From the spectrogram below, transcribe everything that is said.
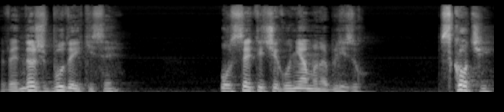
Веднъж будейки се, усети, че го няма наблизо. Скочи,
